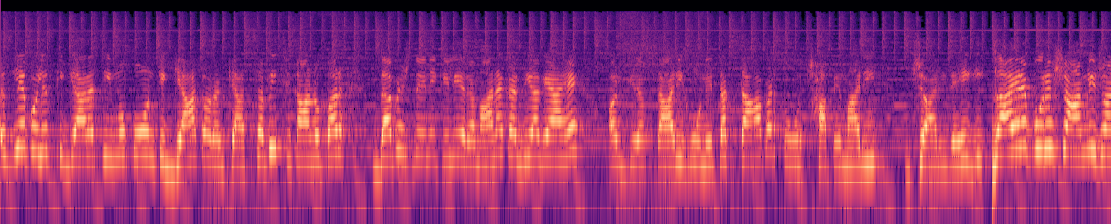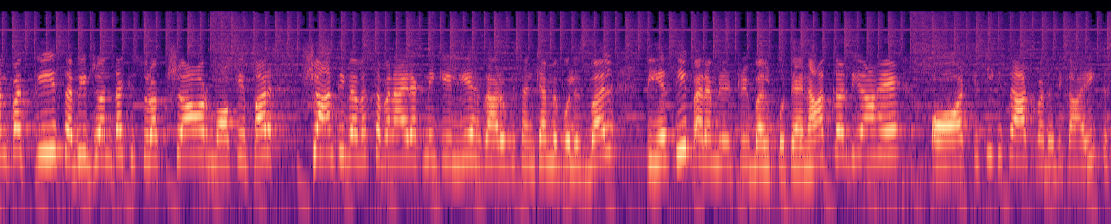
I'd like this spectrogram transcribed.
इसलिए पुलिस की 11 टीमों को उनके ज्ञात और अज्ञात सभी ठिकानों पर दबिश देने के लिए रवाना कर दिया गया है और गिरफ्तारी होने तक ताबड़तोड़ छापेमारी जारी रहेगी। ज़ाहिर है पूरे शामली जनपद की सभी जनता की सुरक्षा और मौके पर शांति व्यवस्था बनाए रखने के लिए हज़ारों की संख्या में पुलिस बल पीएससी पैरामिलिट्री बल को तैनात कर दिया है और इसी के साथ पदाधिकारी इस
